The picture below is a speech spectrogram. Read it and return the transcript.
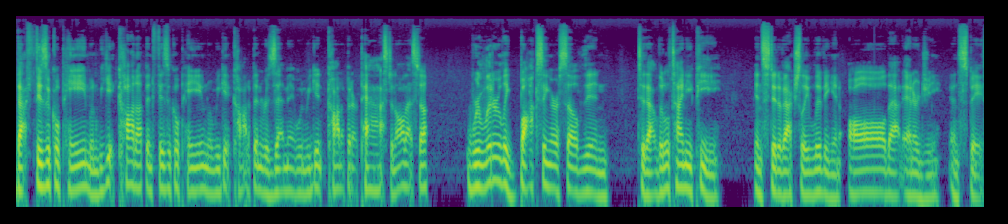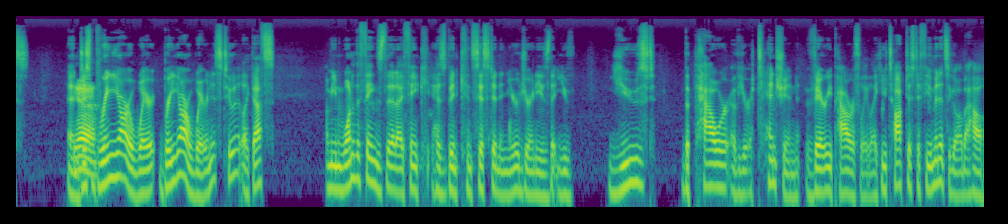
that physical pain, when we get caught up in physical pain, when we get caught up in resentment, when we get caught up in our past and all that stuff, we're literally boxing ourselves in to that little tiny pea instead of actually living in all that energy and space and yeah. just bringing our aware bringing our awareness to it like that's i mean one of the things that i think has been consistent in your journey is that you've used the power of your attention very powerfully like you talked just a few minutes ago about how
